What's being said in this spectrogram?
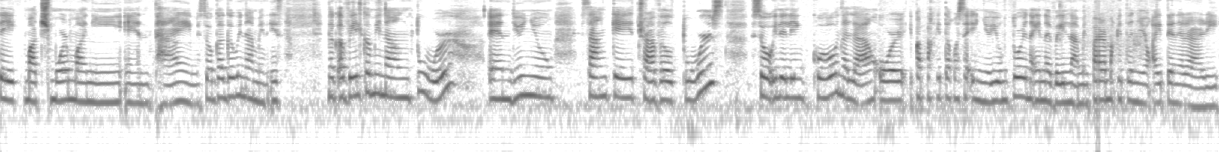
take much more money and time. So, ang gagawin namin is, nag-avail kami ng tour and yun yung Sankei Travel Tours. So, ililink ko na lang or ipapakita ko sa inyo yung tour na in-avail namin para makita nyo yung itinerary.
